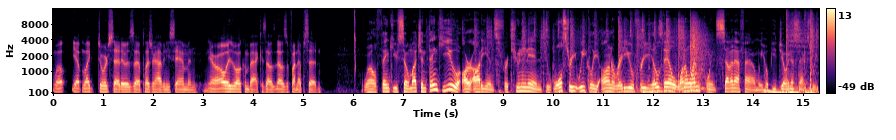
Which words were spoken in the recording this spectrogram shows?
Well, yep, like George said, it was a pleasure having you, Sam, and you're always welcome back because that was that was a fun episode. Well, thank you so much. And thank you, our audience, for tuning in to Wall Street Weekly on Radio Free Hillsdale 101.7 FM. We hope you join us next week.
